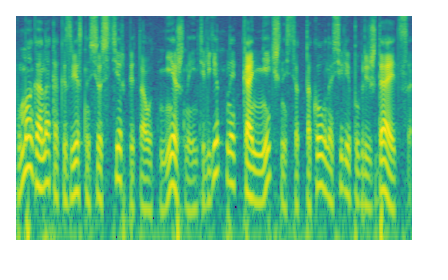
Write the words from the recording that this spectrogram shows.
Бумага, она, как известно, все стерпит, а вот нежная, интеллигентная конечность от такого насилия повреждается.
